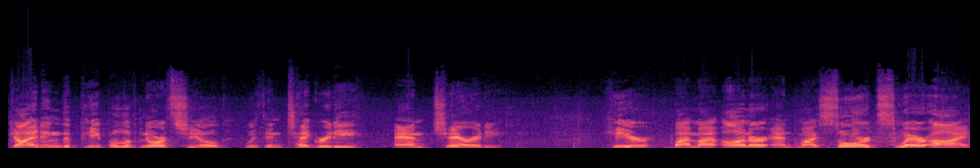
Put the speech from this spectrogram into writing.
guiding the people of Northshield with integrity and charity. Here, by my honor and my sword, swear I,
